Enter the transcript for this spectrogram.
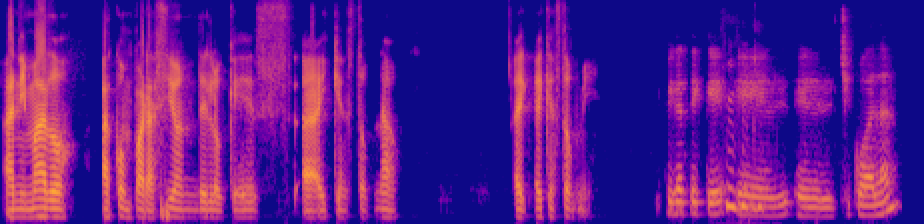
animado a comparación de lo que es I Can Stop Now. I, Can Stop Me. Fíjate que el, el chico Alan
